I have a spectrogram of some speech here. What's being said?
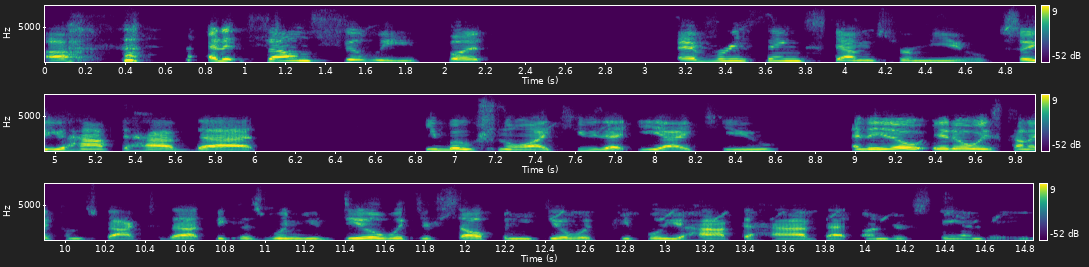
Uh, and it sounds silly, but everything stems from you. So you have to have that emotional IQ, that EIQ. And it, it always kind of comes back to that because when you deal with yourself and you deal with people, you have to have that understanding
